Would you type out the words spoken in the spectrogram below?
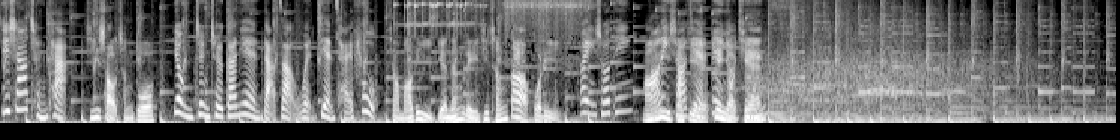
积沙成塔，积少成多，用正确观念打造稳健财富，小毛利也能累积成大获利。欢迎收听《毛利小姐变有钱》。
